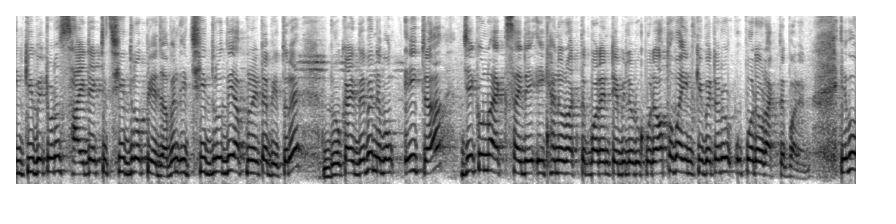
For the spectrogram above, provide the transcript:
ইনকিউবেটরের সাইডে একটি ছিদ্র পেয়ে যাবেন। এই ছিদ্র দিয়ে আপনারা এটা ভিতরে ঢোকাই দেবেন এবং এইটা যে কোনো এক সাইডে এইখানেও রাখতে পারেন টেবিলের উপরে অথবা ইনকিউবেটরের উপরেও রাখতে পারেন। এবং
